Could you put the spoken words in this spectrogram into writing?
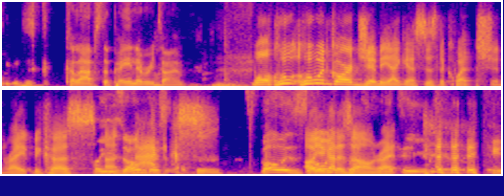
you can just collapse the paint every time. Well, who who would guard Jimmy? I guess is the question, right? Because oh, you uh, zone Max, Spo is oh, you got his own, right? yeah,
